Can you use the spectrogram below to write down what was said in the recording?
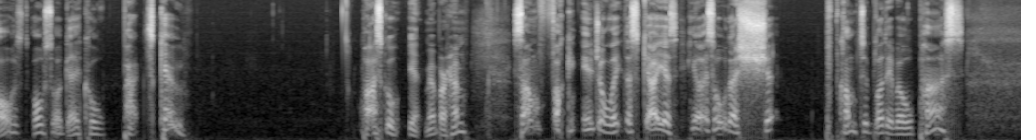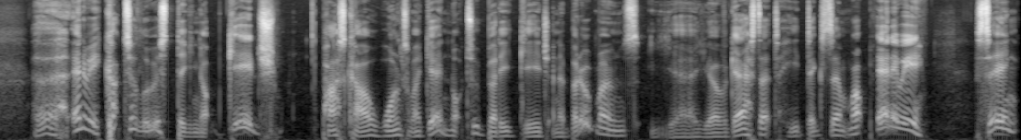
also a guy called Pascal. Pascal, yeah, remember him? Some fucking angel like this guy is. He lets all this shit come to bloody well pass. Uh, anyway, cut to Lewis digging up Gage. Pascal warns him again not to bury Gage in the burial mounds. Yeah, you have guessed it. He digs him up anyway, saying,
